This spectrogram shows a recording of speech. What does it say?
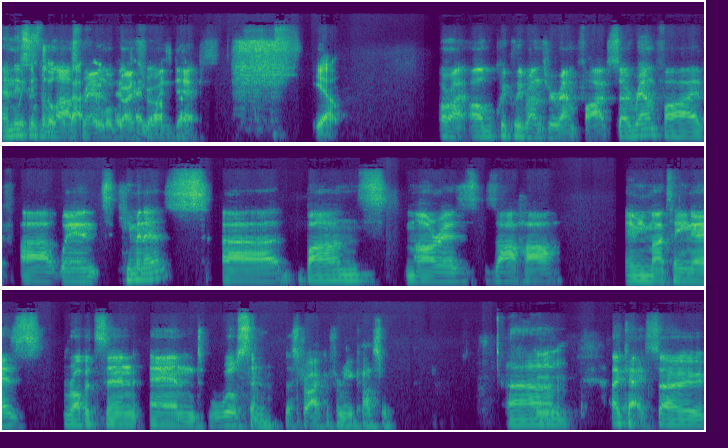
and this is the last round we'll go came through in depth. yeah, All right, I'll quickly run through round five. So round five uh, went Jimenez, uh, Barnes, Mahrez, Zaha, Emi Martinez, Robertson, and Wilson, the striker from Newcastle. Um, Okay, so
